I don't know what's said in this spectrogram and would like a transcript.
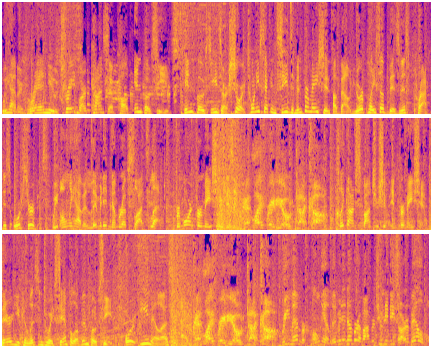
We have a brand new trademark concept called Info Seeds. Info Seeds are short 20 second seeds of information about your place of business, practice, or service. We only have a limited number of slots left. For more information, visit PetLifeRadio.com. Click on sponsorship information. There you can listen to a sample of Info Seed or email us at PetLifeRadio.com. Remember, only a limited number of opportunities are available.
